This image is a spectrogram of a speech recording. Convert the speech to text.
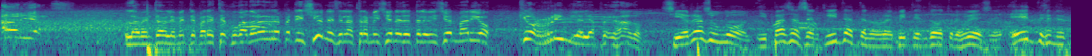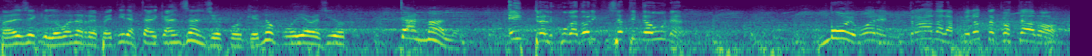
Arias. Lamentablemente para este jugador hay repeticiones en las transmisiones de televisión, Mario. Qué horrible le ha pegado. Si erras un gol y pasa cerquita, te lo repiten dos o tres veces. Este me parece que lo van a repetir hasta el cansancio porque no podía haber sido tan malo. Entra el jugador y quizá tenga una. Muy buena entrada, la pelota al costado.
